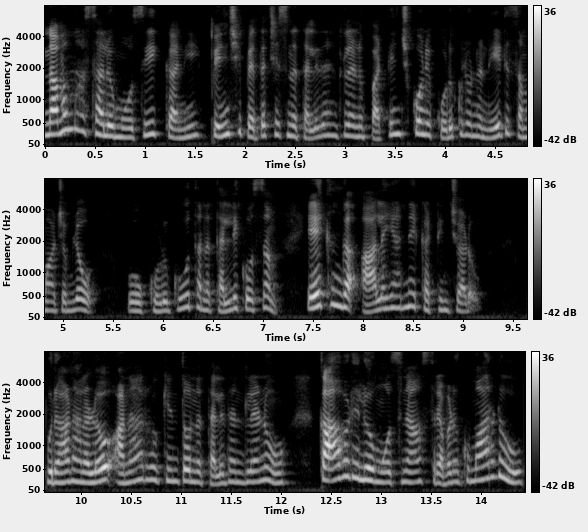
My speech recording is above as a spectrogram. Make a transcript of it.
నవమాసాలు మోసి కని పెంచి పెద్ద చేసిన తల్లిదండ్రులను పట్టించుకోని కొడుకులున్న నేటి సమాజంలో ఓ కొడుకు తన తల్లి కోసం ఏకంగా ఆలయాన్నే కట్టించాడు. పురాణాలలో అనారోగ్యంతో ఉన్న తల్లిదండ్రులను కావడిలో మోసిన శ్రవణ కుమారుడు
